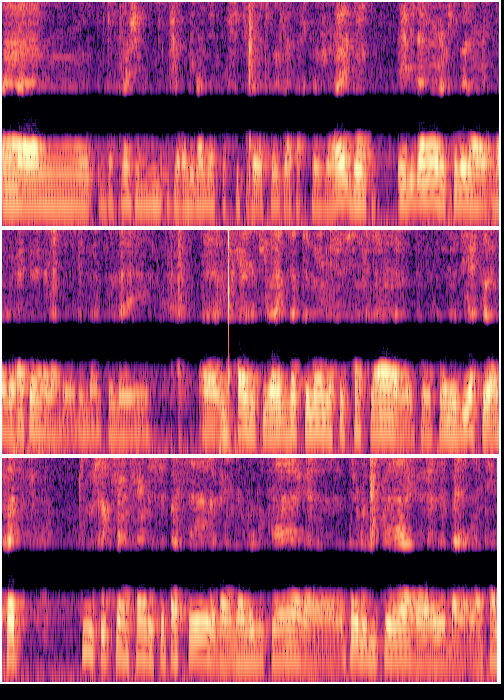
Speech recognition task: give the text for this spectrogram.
Euh, donc là, j'ai remis la note pour ceux qui veulent la trouver, je la partagerai. Donc, évidemment, j'ai trouvé dans, le rapport de, Michael euh, une phrase qui va exactement dans ce sens-là euh, pour, nous dire que, en fait, tout ce qui est en train de se passer dans, le nucléaire, pour le nucléaire, bah, est en train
